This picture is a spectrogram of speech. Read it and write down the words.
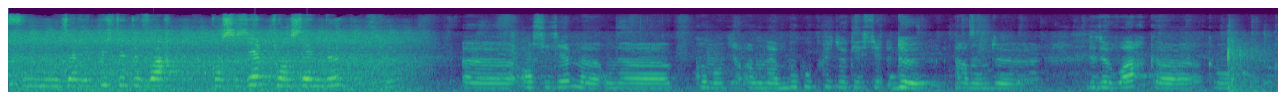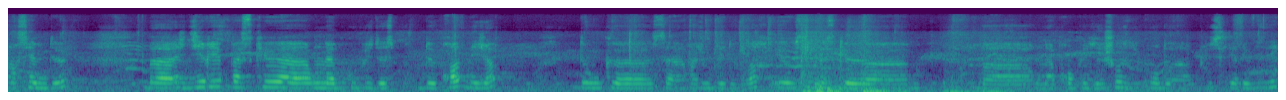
vous avez plus de devoirs qu'en sixième qu'en CM2 Euh, en sixième, euh, on a dire, on a beaucoup plus de questions, de pardon, de, de devoirs que- qu'en qu'en CM2. Bah, je dirais parce que euh, on a beaucoup plus de, de profs déjà. Donc euh, ça rajoute des devoirs. Et aussi parce que euh, bah, on apprend plus de choses, du coup on doit plus les réviser.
